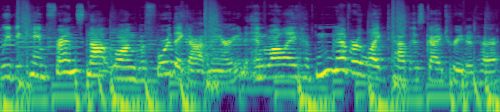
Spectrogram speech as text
We became friends not long before they got married, and while I have never liked how this guy treated her,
